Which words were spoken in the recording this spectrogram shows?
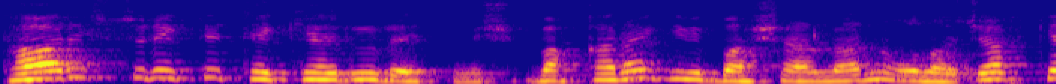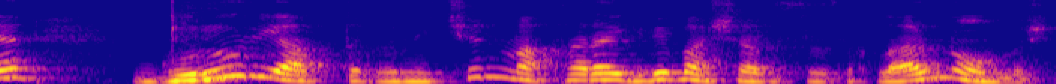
Tarih sürekli tekerrür etmiş. Makara gibi başarıların olacakken gurur yaptığın için makara gibi başarısızlıkların olmuş.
